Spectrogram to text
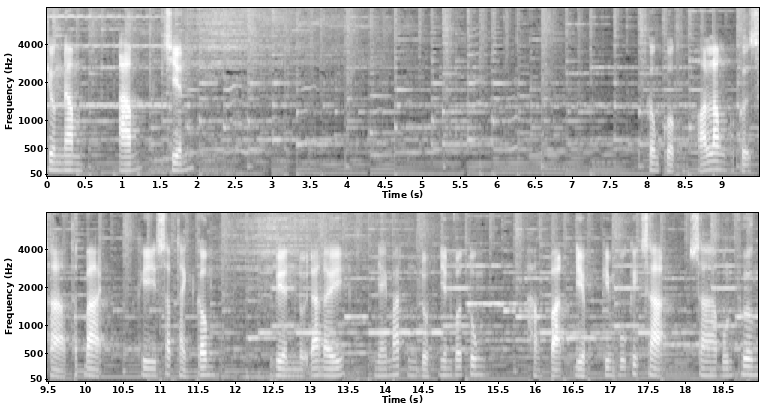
Chương 5 Ám Chiến. Công cuộc hóa long của cự xà thất bại Khi sắp thành công. Viên nội đan ấy nháy mắt đột nhiên vỡ tung, Hàng vạn điểm kim vũ kích xạ xa bốn phương.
